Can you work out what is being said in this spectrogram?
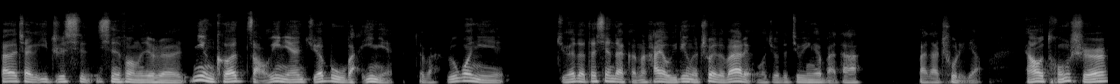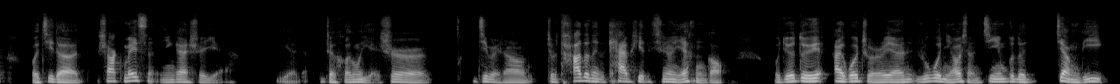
Belichick 一直信信奉的就是宁可早一年，绝不晚一年，对吧？如果你觉得他现在可能还有一定的 trade value，我觉得就应该把它把它处理掉。然后同时，我记得 Shark Mason 应该是也也的，这合同也是基本上就是他的那个 cap hit 其实也很高。我觉得对于爱国者而言，如果你要想进一步的降低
